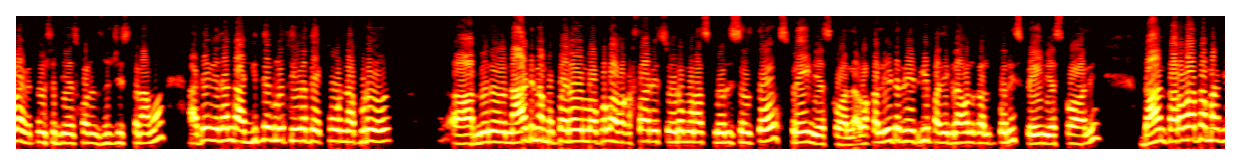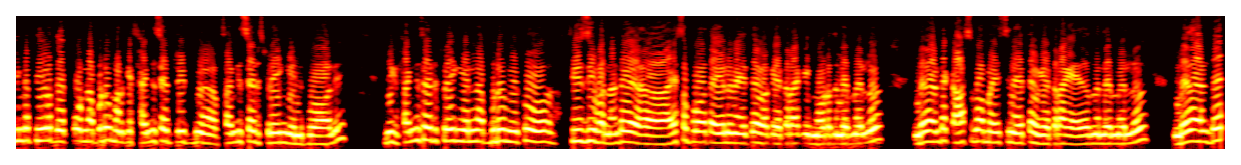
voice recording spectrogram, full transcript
కూడా విత్తన శుద్ధి చేసుకోవాలని సూచిస్తున్నాము. అదే విధంగా అగ్గి తెగులు తీవ్రత ఎక్కువ ఉన్నప్పుడు మీరు నాటిన ముప్పై రోజుల లోపల ఒకసారి సూడమోనాస్ ఫ్లోరిసల్స్తో స్ప్రేయింగ్ చేసుకోవాలి. ఒక లీటర్ నీటికి పది గ్రాములు కలుపుకొని స్ప్రేయింగ్ చేసుకోవాలి. దాని తర్వాత మనకి ఇంకా తీవ్రత ఎక్కువ ఉన్నప్పుడు మనకి ఫంగిసైడ్ ట్రీట్మెంట్ ఫంగిసైడ్ స్ప్రేయింగ్ వెళ్ళిపోవాలి. మీకు ఫంగిసైడ్ స్ప్రేయింగ్ వెళ్ళినప్పుడు మీకు సీజీ వన్ అంటే ఐసపోత ఏలుని అయితే ఒక ఎకరాకి మూడు వందల ఎంఎల్ లేదంటే కాసుగోమైసిన్ అయితే ఒక ఎకరాకి ఐదు వందల ఎంఎల్ లేదంటే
